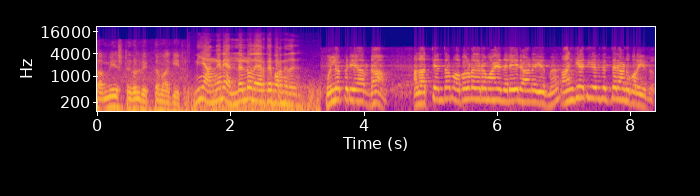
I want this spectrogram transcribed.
കമ്മീഷനുകൾ വ്യക്തമാക്കിയിട്ടുണ്ട്. നീ അങ്ങനെയല്ലല്ലോ നേരത്തെ പറഞ്ഞത്. മുല്ലപ്പെരിയാർ ഡാം അത് അത്യന്തം അപകടകരമായ നിലയിലാണ് എന്ന് സാങ്കേതിക വിദഗ്ധരാണ് പറയുന്നത്.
